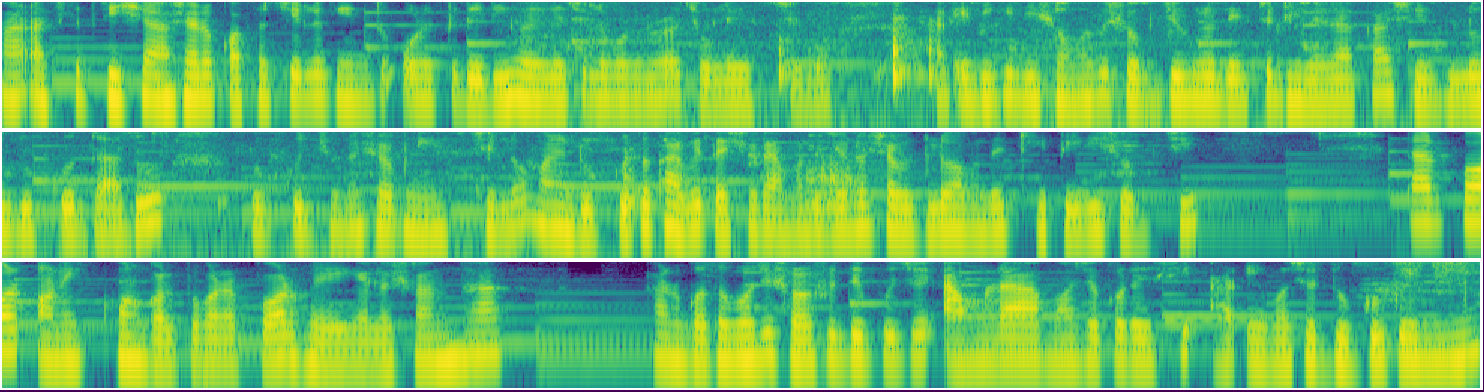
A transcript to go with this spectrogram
আর আজকে তৃষা আসারও কথা ছিল, কিন্তু ওর একটু দেরি হয়ে গেছিল বলে ওরা চলে এসেছিল। আর এদিকে যে সমস্ত সবজিগুলো দেখছ, ঢেলে রাখা, সেগুলো ডুকুর দাদু ডুকুর জন্য সব নিয়ে এসেছিল। মানে ডুকু তো খাবে, তার সাথে আমাদের জন্য সব এগুলো আমাদের খেতেরই সবজি। তারপর অনেকক্ষণ গল্প করার পর হয়ে গেল সন্ধ্যা। কারণ গত বছর সরস্বতী পুজোয় আমরা মজা করেছি, আর এবছর ডুগ্গুকে নিয়ে।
